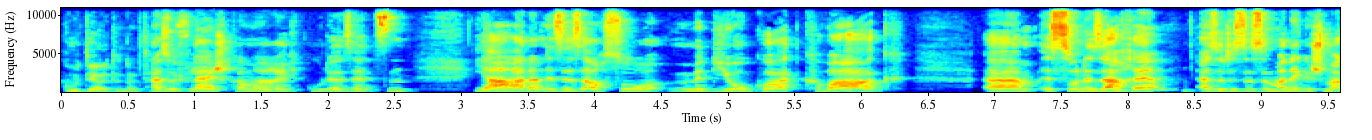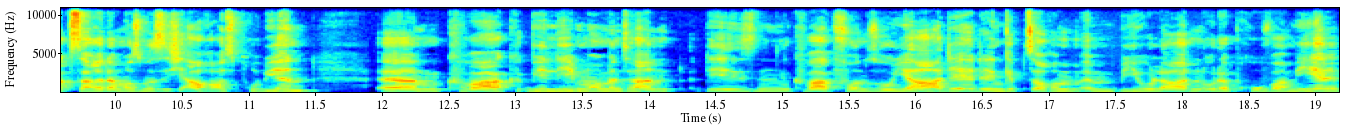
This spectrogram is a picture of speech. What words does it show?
gute Alternative. Also Fleisch kann man recht gut ersetzen. Ja, dann ist es auch so mit Joghurt, Quark, ähm, ist so eine Sache. Also das ist immer eine Geschmackssache, da muss man sich auch ausprobieren. Ähm, Quark, wir lieben momentan diesen Quark von Sojade, den gibt es auch im, im Bioladen oder Provamel.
